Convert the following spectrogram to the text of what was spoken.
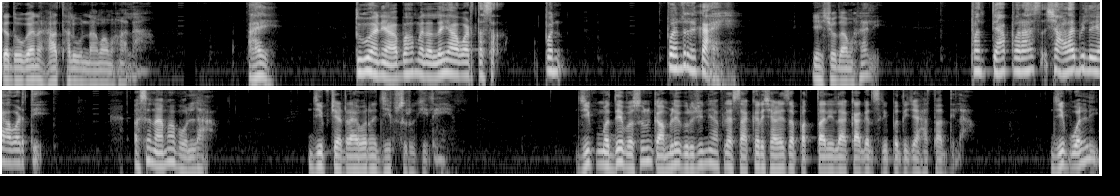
त्या दोघांना हात हलवून नामा म्हणाला आहे तू आणि आबा मला लय आवडतासा पण पण र काय? यशोदा म्हणाली पण त्या परास शाळा बी लई आवडते. असं नामा बोलला. जीपच्या ड्रायव्हरनं जीप सुरू केली. जीपमध्ये बसून कांबळे गुरुजींनी आपल्या साखर शाळेचा पत्ता लिहिला कागद श्रीपतीच्या हातात दिला. जीप वळली.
